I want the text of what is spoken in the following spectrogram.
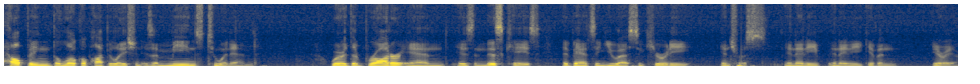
helping the local population is a means to an end where the broader end is, in this case, advancing U.S. security interests in any, in any given area.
